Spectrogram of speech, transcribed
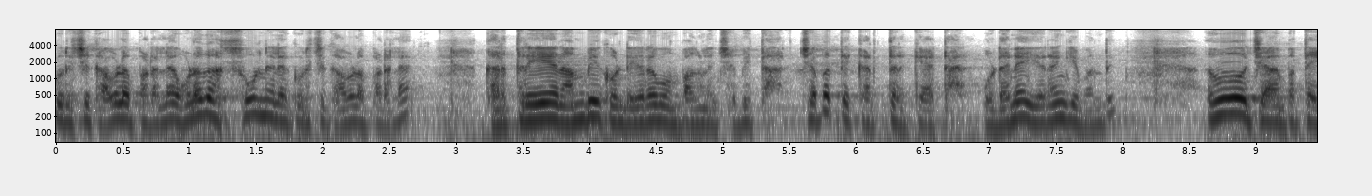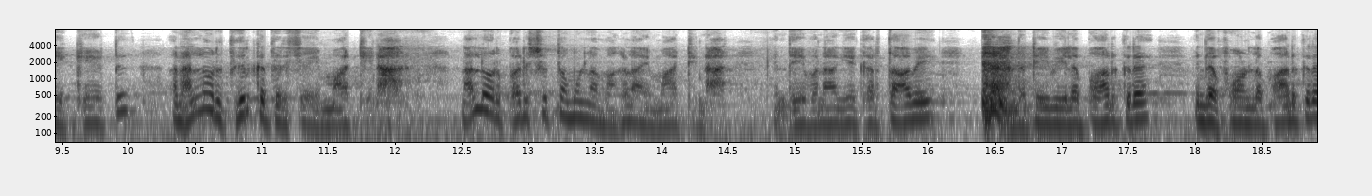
குறித்து கவலைப்படலை உலக சூழ்நிலை குறித்து கவலைப்படலை. கர்த்தரையே நம்பி கொண்டு இரவும் பகலும் செபித்தார் ஜெபத்தை கர்த்தர் கேட்டார். உடனே இறங்கி வந்து ஓ ஜெபத்தை கேட்டு நல்ல ஒரு தீர்க்க தரிசியை மாற்றினார். நல்ல ஒரு பரிசுத்தமுள்ள மகளாய் மாற்றினார். என் தேவனாகிய கர்த்தாவே இந்த டிவியில் பார்க்குற இந்த ஃபோனில் பார்க்குற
